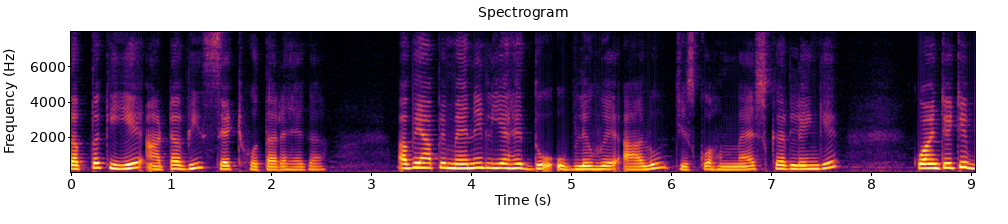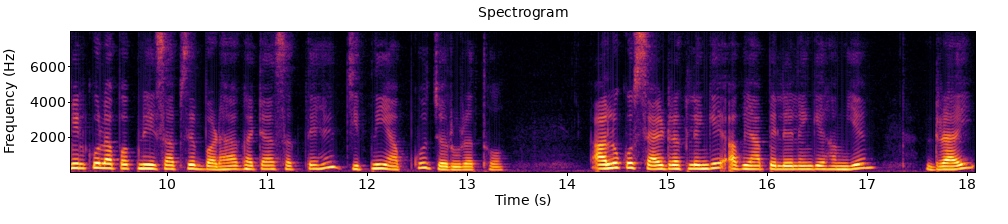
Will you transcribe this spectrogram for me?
तब तक ये आटा भी सेट होता रहेगा। अब यहाँ पे मैंने लिया है दो उबले हुए आलू, जिसको हम मैश कर लेंगे। क्वांटिटी बिल्कुल आप अपने हिसाब से बढ़ा घटा सकते हैं, जितनी आपको ज़रूरत हो। आलू को साइड रख लेंगे। अब यहाँ पे ले लेंगे हम ये ड्राई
